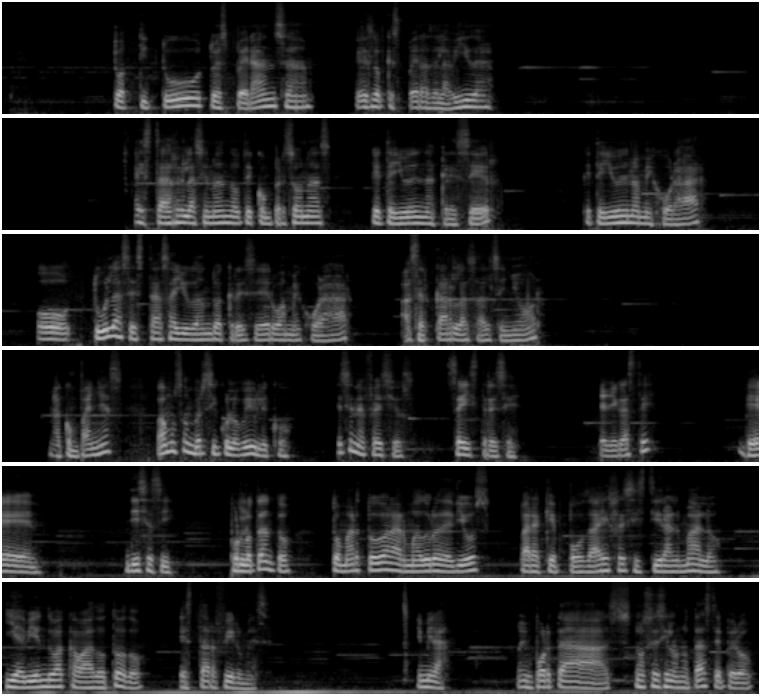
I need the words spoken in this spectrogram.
tu actitud, tu esperanza, qué es lo que esperas de la vida. ¿Estás relacionándote con personas que te ayuden a crecer, que te ayuden a mejorar? ¿O tú las estás ayudando a crecer o a mejorar? Acercarlas al Señor? ¿Me acompañas? Vamos a un versículo bíblico. Es en Efesios 6:13. ¿Ya llegaste? Bien. Dice así. Por lo tanto, tomar toda la armadura de Dios para que podáis resistir al malo y habiendo acabado todo, estar firmes. Y mira, no importa, no sé si lo notaste, pero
